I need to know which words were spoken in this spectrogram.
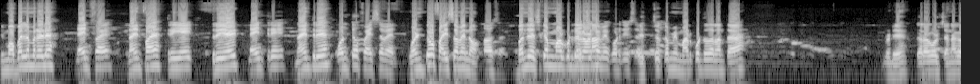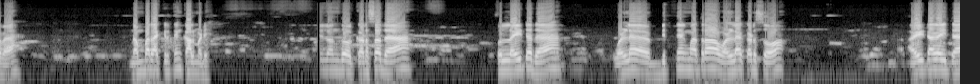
ನಿಮ್ ಮೊಬೈಲ್ ನಂಬರ್ ಹೇಳಿ. Nine five nine five three eight three eight nine three nine three one two five seven. One two five seven. ಹೌದು ಸರ್. ಬಂದ್ರೆ ಹೆಚ್ಚು ಕಮ್ಮಿ ಮಾಡ್ಕೊಡ್ತೀವಿ ಹೆಚ್ಚು ಅಣ್ಣ ಕಮ್ಮಿ ಕೊಡ್ತೀವಿ ಸರ್. ಹೆಚ್ಚು ಕಮ್ಮಿ ಮಾಡ್ಕೊಟ್ಟಿದಾರಂತೆ ನೋಡಿ ಕರಗಳು ಚೆನ್ನಾಗವೆ. ನಂಬರ್ ಹಾಕಿರ್ತೀನಿ ಕಾಲ್ ಮಾಡಿ. ಇಲ್ಲೊಂದು ಕಡ್ಸದೆ. ಫುಲ್ ಲೈಟ್ ಅದೆ. ಒಳ್ಳೆ ಬಿತ್ತನೆಗ್ ಮಾತ್ರ ಒಳ್ಳೆ ಕಡ್ಸು. ಹೈಟ್ ಆಗೈತೆ.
